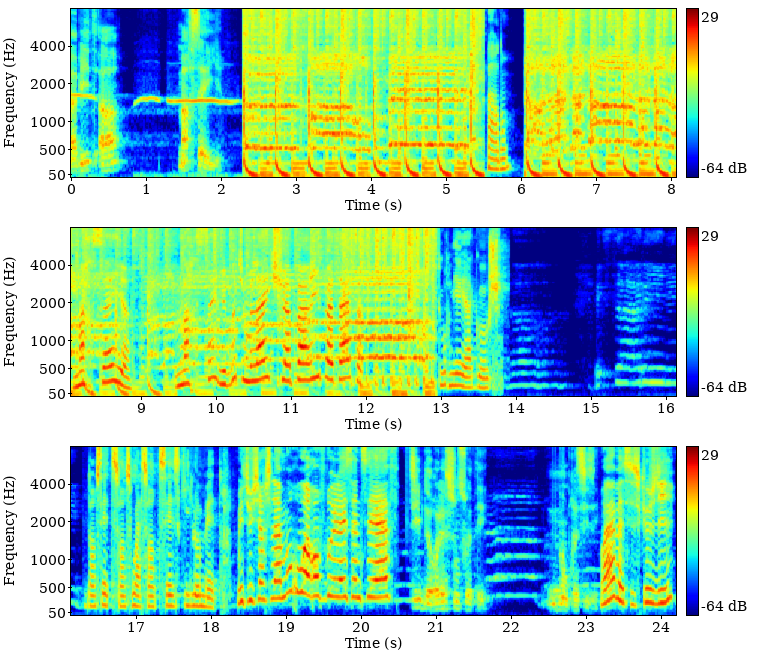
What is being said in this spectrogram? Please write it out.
Habite à Marseille. Pardon Marseille Marseille Mais pourquoi tu me likes? Je suis à Paris, patate Tournez à gauche. Dans 776 km. Mais tu cherches l'amour ou à renflouer la SNCF Type de relation souhaitée. Non précisé. Ouais, bah c'est ce que je dis.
